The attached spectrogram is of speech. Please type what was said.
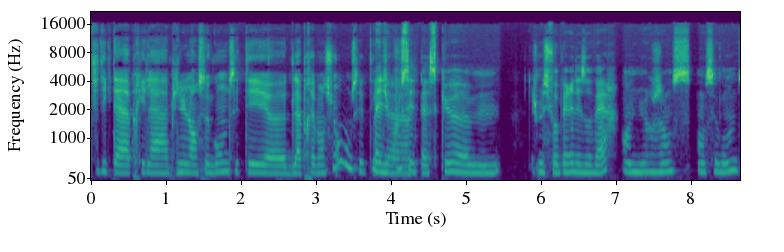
Tu dis que t'as appris la pilule en seconde, c'était euh, de la prévention ou c'était... Bah du coup euh, c'est parce que euh, je me suis fait opérer des ovaires en urgence en seconde.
